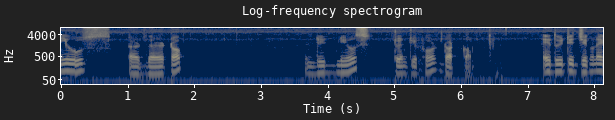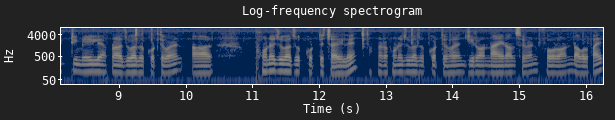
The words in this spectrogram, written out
news at the rate of did news twenty four dot com এই দুইটির যে কোনো একটি মেইলে আপনারা যোগাযোগ করতে পারেন। আর ফোনে যোগাযোগ করতে চাইলে আপনারা ফোনে যোগাযোগ করতে পারেন zero nine one seven four one double five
